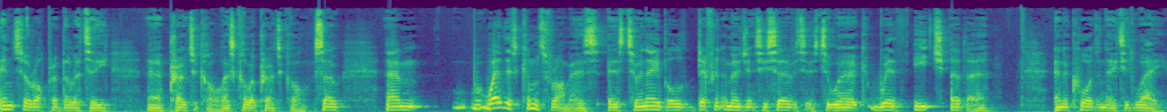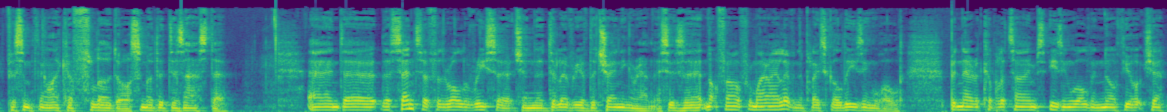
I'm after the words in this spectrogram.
Interoperability uh, Protocol. Let's call it protocol. So. Um, where this comes from is is to enable different emergency services to work with each other in a coordinated way for something like a flood or some other disaster. And uh, the Centre for the Role of Research and the delivery of the training around this is uh, not far from where I live in a place called Easingwold. Been there a couple of times, Easingwold in North Yorkshire.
